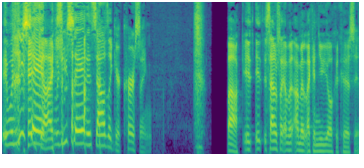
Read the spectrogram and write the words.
Hey, When you Hey, say guys. it, when you say it, it sounds like you're cursing. Fuck. It, it, it sounds like I'm, a, I'm a, like a New Yorker cursing.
